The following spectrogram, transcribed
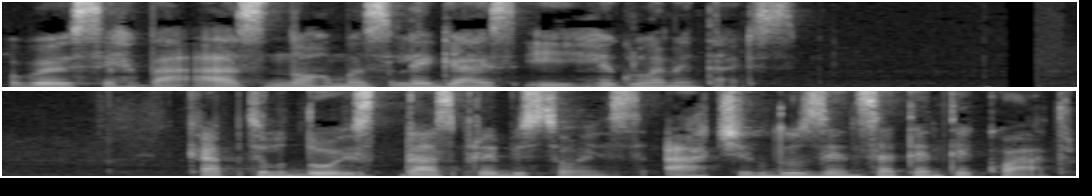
observar as normas legais e regulamentares. Capítulo 2 das proibições. Artigo 274.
